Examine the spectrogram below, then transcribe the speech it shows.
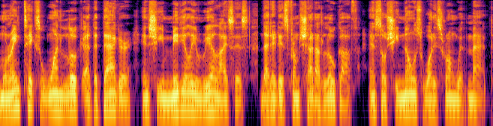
Moiraine takes one look at the dagger and she immediately realizes that it is from Shadar-Logoth and so she knows what is wrong with Mat.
